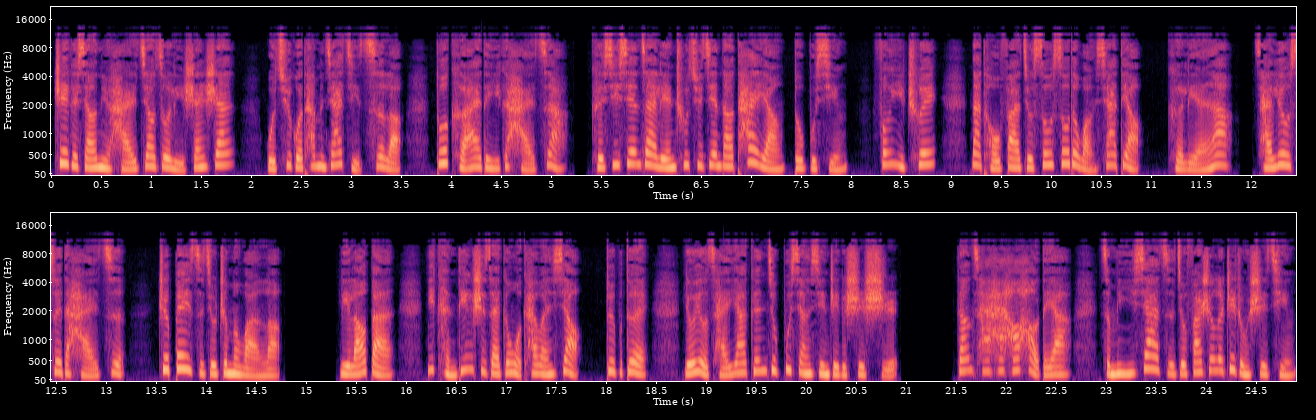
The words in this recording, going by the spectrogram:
这个小女孩叫做李珊珊，我去过他们家几次了，多可爱的一个孩子啊！可惜现在连出去见到太阳都不行，风一吹，那头发就嗖嗖的往下掉，可怜啊！才六岁的孩子，这辈子就这么完了。”李老板，你肯定是在跟我开玩笑，对不对？刘有才压根就不相信这个事实。刚才还好好的呀，怎么一下子就发生了这种事情？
